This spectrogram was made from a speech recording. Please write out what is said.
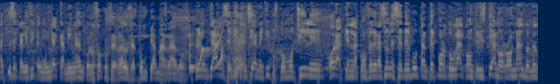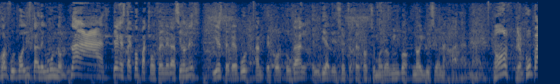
aquí se califica el mundial caminando con los ojos cerrados y hasta un pie amarrado. Pero ya no se evidencian equipos como Chile. Ahora que en la Confederaciones se debuta ante Portugal con Cristiano Ronaldo, el mejor futbolista del mundo. ¡Ah! Llega esta Copa Confederaciones y este debut ante Portugal el día 18, hasta el próximo domingo, no ilusiona para nada. No, preocupa.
